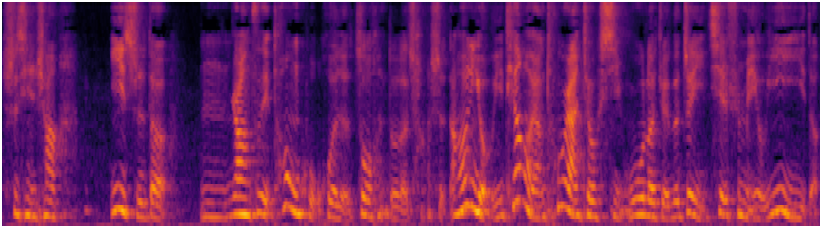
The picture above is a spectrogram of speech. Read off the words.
事情上一直的。嗯，让自己痛苦或者做很多的尝试，然后有一天好像突然就醒悟了，觉得这一切是没有意义的，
